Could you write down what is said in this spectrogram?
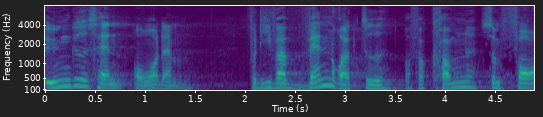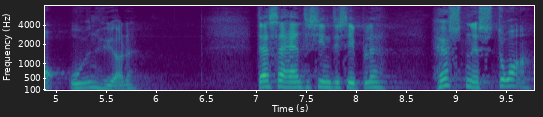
ynkedes han over dem, for de var vandrygtede og forkommende som får uden hyrde. Da sagde han til sine disciple, høsten er stor,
